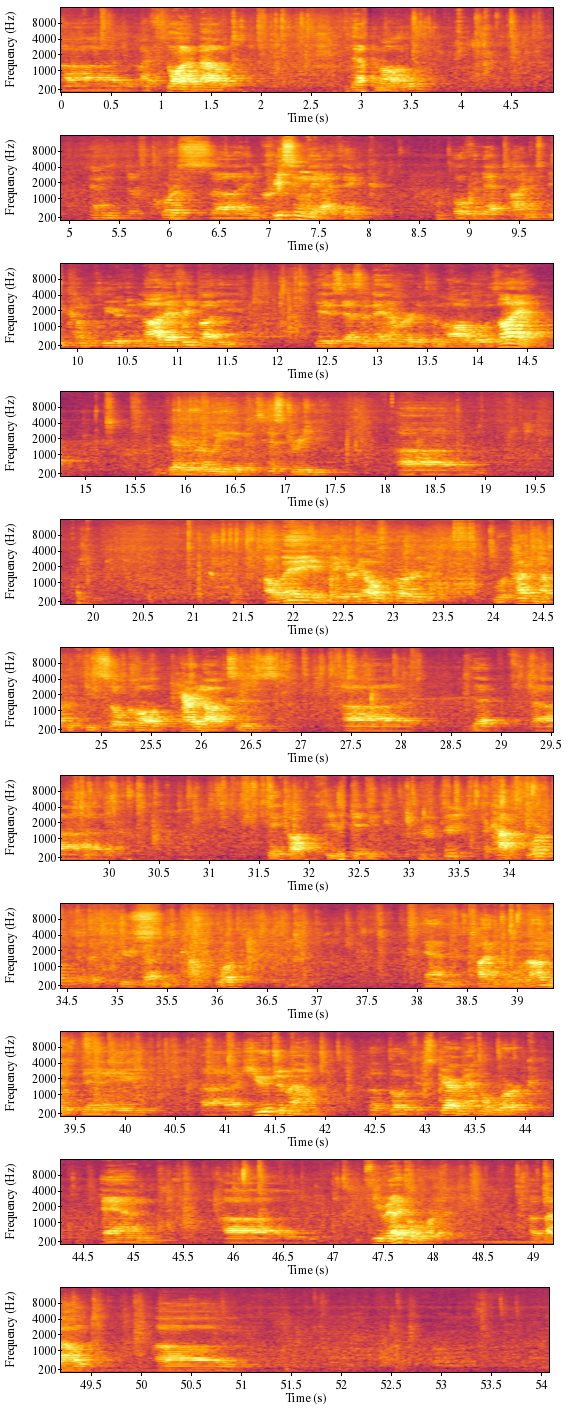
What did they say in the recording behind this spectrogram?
uh, I've thought about that model. And of course, uh, increasingly, I think, over that time, it's become clear that not everybody is as enamored of the model as I am. Very early in its history, um, Allais and later Ellsberg were coming up with these so-called paradoxes uh, that uh, they thought the theory didn't account for, that the theory doesn't account for. And time going on, there's been a uh, huge amount of both experimental work and uh, theoretical work about uh,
